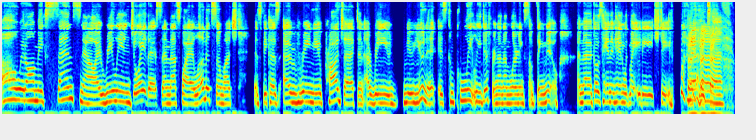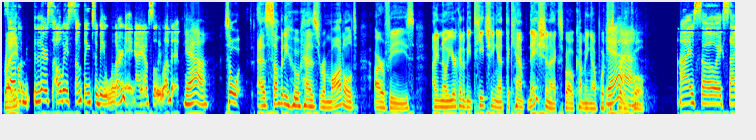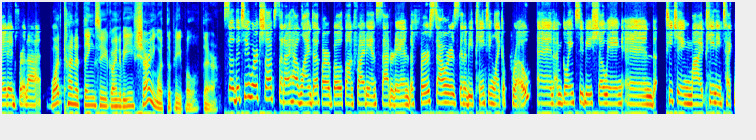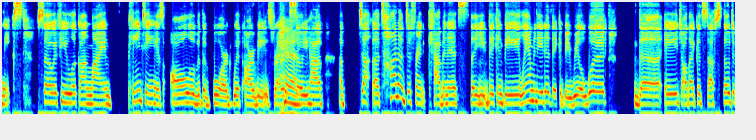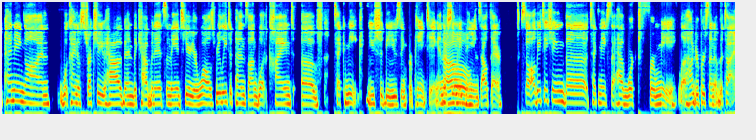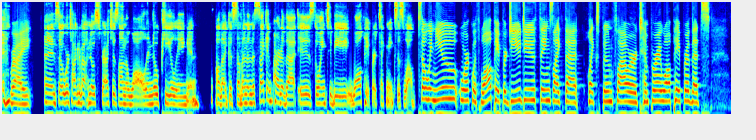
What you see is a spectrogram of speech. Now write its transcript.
Oh, it all makes sense now. I really enjoy this. And that's why I love it so much. It's because every new project and every u- new unit is completely different and I'm learning something new. And that goes hand in hand with my ADHD. Right. So there's always something to be learning. I absolutely love it. yeah. So, as somebody who has remodeled RVs, I know you're going to be teaching at the Camp Nation Expo coming up, which Yeah. is pretty cool. I'm so excited for that. What kind of things are you going to be sharing with the people there? So the two workshops that I have lined up are both on Friday and Saturday. And the first hour is going to be painting like a pro. And I'm going to be showing and teaching my painting techniques. So if you look online, painting is all over the board with RVs, right? so you have a a ton of different cabinets. They, they can be laminated, they can be real wood, the age, all that good stuff. So depending on what kind of structure you have and the cabinets and the interior walls really depends on what kind of technique you should be using for painting. And there's so Oh. many opinions out there. So I'll be teaching the techniques that have worked for me 100% of the time. Right. And so we're talking about no scratches on the wall and no peeling and all that good stuff. And then the second part of that is going to be wallpaper techniques as well. So when you work with wallpaper, do you do things like that, like Spoonflower temporary wallpaper that's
